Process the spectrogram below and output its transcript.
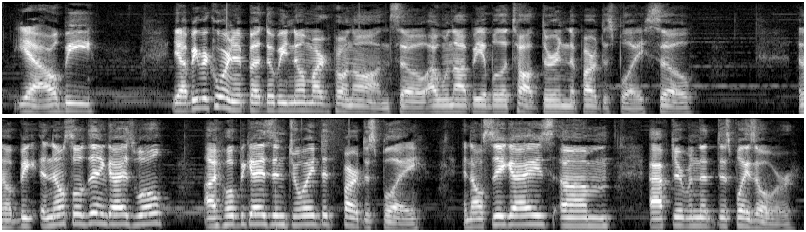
yeah, I'll be, yeah, I'll be recording it, but there'll be no microphone on, so I will not be able to talk during the fire display, so, and I'll be, and also then, guys, well, I hope you guys enjoyed the fire display. And I'll see you guys um, after when the display's over.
